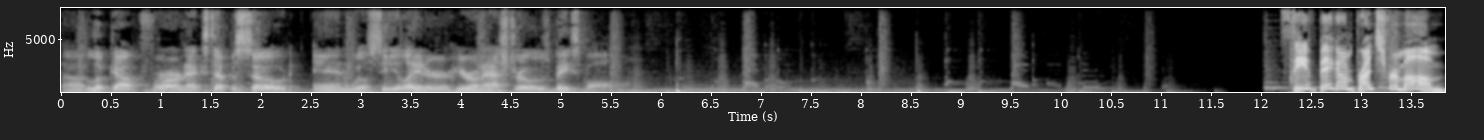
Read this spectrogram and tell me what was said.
Uh, look out for our next episode, and we'll see you later here on Astros Baseball. Save big on brunch for mom,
